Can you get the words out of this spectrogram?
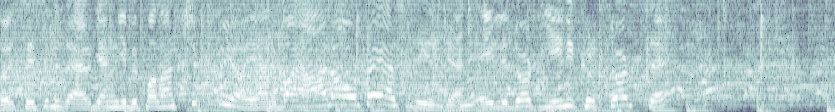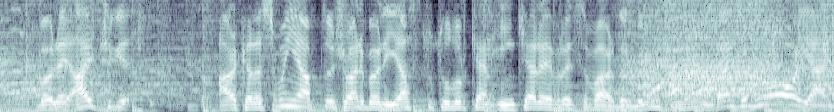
Öyle sesimiz ergen gibi falan çıkmıyor yani. Bayağı hala orta yaşlıyız yani. 54 yeni 44 ise böyle ay çünkü arkadaşımın yaptığı şu hani böyle yas tutulurken inkar evresi vardır biliyor musun? Değil mi? Bence bu o yani.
